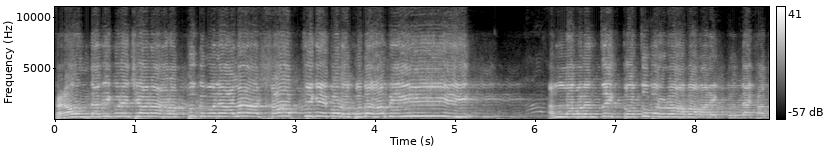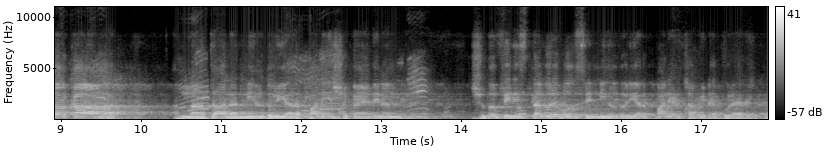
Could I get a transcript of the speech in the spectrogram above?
ফেরাউন দাবি করেছে, আনা রব্বুকে বলে আলা সব থেকে বড় খোদা আমি আল্লাহ বলেন, তুই কত বড় রব, আমার একটু দেখা দরকার। আল্লাহ তাআলা নীল দরিয়ার পানি শুকায় দিলেন। শুধু ফিরিস্তা করে বলছে, নীল দরিয়ার পানির চাবিটা ঘুরায় রেখে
